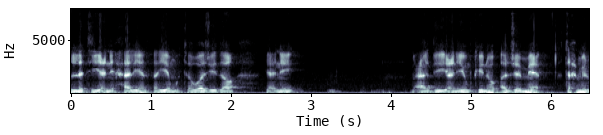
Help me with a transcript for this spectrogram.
التي يعني حاليا فهي متواجدة يعني عادي يعني يمكن الجميع تحميلها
